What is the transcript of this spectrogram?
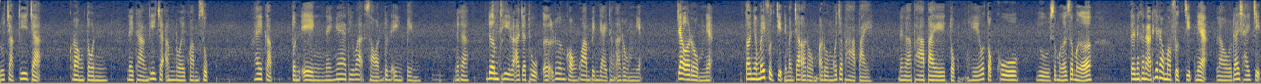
รู้จักที่จะครองตนในทางที่จะอำนวยความสุขให้กับตนเองในแง่ที่ว่าสอนตนเองเป็นนะคะ เดิมทีเราอาจจะถูกเเรื่องของความเป็นใหญ่ทางอารมณ์เนี่ย เจ้าอารมณ์เนี่ย ตอนยังไม่ฝึกจิตเนี่ยมันเจ้าอารมณ์อารมณ์ก็จะพาไปนะคะ พาไปตกเหวตกคูอยู่เสมอเสมอ แต่ในขณะที่เรามาฝึกจิตเนี่ย เราได้ใช้จิต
